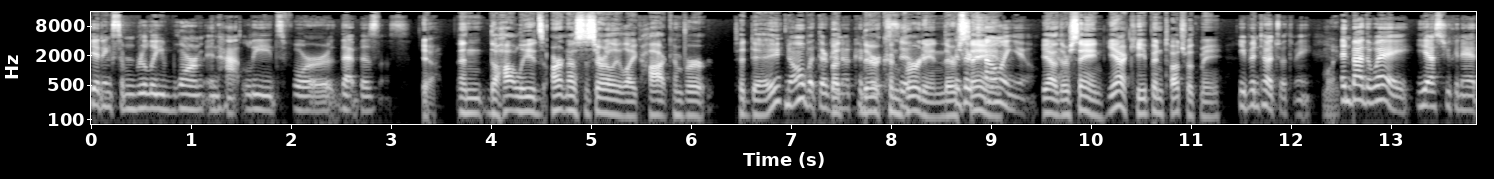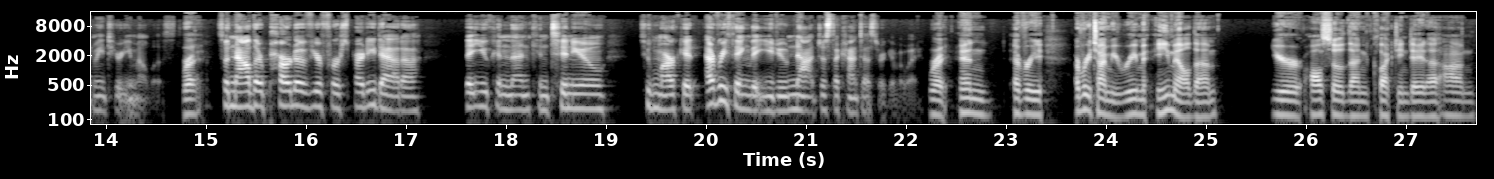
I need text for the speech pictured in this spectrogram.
getting some really warm and hot leads for that business. yeah, and the hot leads aren't necessarily like hot convert today. No, but they're going to convert they're soon. converting. they're saying, telling you. yeah, they're saying, yeah, keep in touch with me. keep in touch with me. Like- and by the way, yes, you can add me to your email list. Right. So now they're part of your first party data that you can then continue to market everything that you do, not just a contest or giveaway. Right. And every every time you re- email them, you're also then collecting data on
